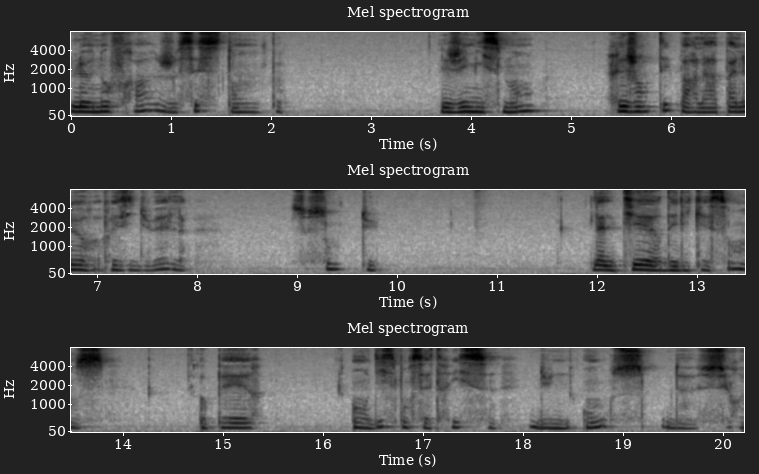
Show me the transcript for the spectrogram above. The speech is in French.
le naufrage s'estompe. Les gémissements, régentés par la pâleur résiduelle, se sont tus. L'altière déliquescence opère en dispensatrice d'une once de survie.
